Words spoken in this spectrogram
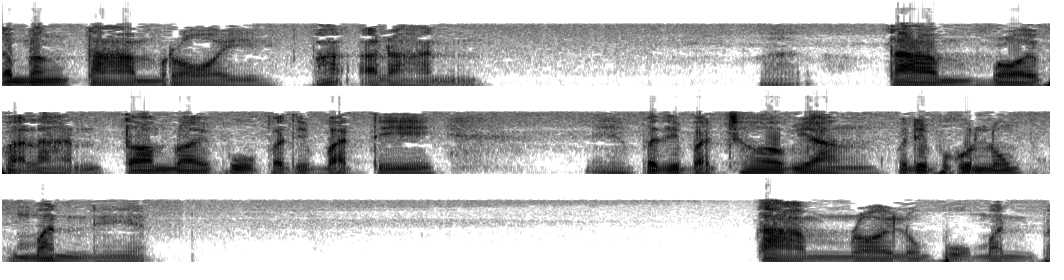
กำลังตามรอยพระอรหันต์ตามรอยพระอรหันต์ตามรอยผู้ปฏิบัติดีปฏิบัติชอบอย่างพระเดชพระคุณหลวงปู่มั่นเนี่ยตามรอยหลวงปู่มั่นไป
